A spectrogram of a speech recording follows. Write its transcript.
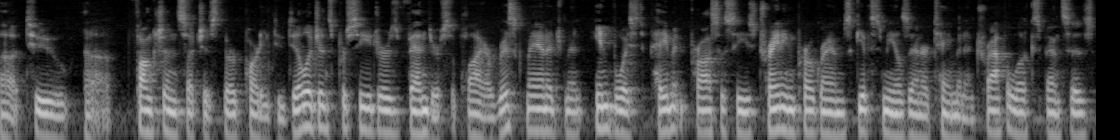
uh, to uh, functions such as third party due diligence procedures, vendor supplier risk management, invoice to payment processes, training programs, gifts, meals, entertainment, and travel expenses,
